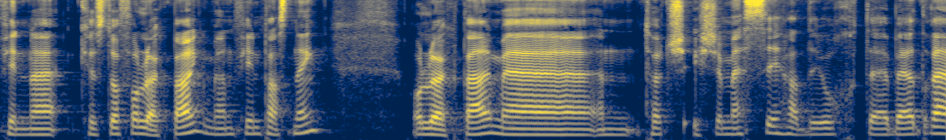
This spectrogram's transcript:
finner Kristoffer Løkberg med en fin pasning. Og Løkberg med en touch ikke Messi hadde gjort det bedre.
